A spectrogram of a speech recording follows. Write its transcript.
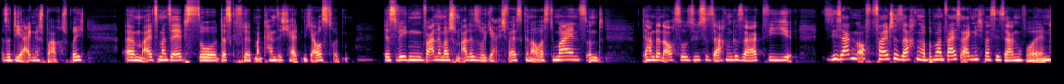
also die eigene Sprache spricht, ähm, als man selbst so das Gefühl hat, man kann sich halt nicht ausdrücken. Mhm. Deswegen waren immer schon alle so, ja, ich weiß genau, was du meinst und haben dann auch so süße Sachen gesagt, wie sie sagen oft falsche Sachen, aber man weiß eigentlich, was sie sagen wollen.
